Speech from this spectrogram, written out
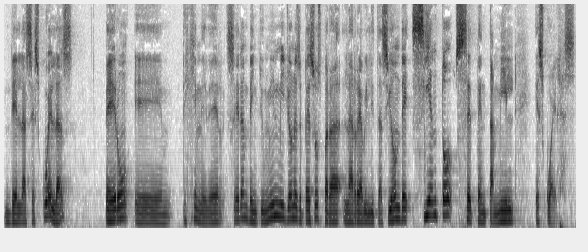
de las escuelas, pero eh, déjenme ver, serán 21 mil millones de pesos para la rehabilitación de 170 mil escuelas.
